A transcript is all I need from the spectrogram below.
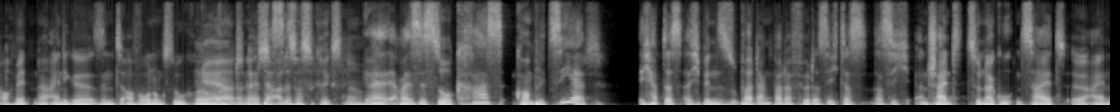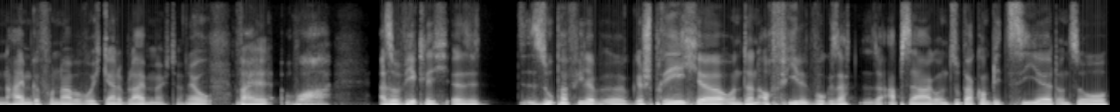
auch mit, ne? Einige sind auf Wohnungssuche. Ja, und, dann äh, nimmst du das alles, was du kriegst, ne? Ja, aber es ist so krass kompliziert. Ich habe das, also ich bin super dankbar dafür, dass ich das, dass ich anscheinend zu einer guten Zeit äh, ein Heim gefunden habe, wo ich gerne bleiben möchte. Jo. Weil, boah, also wirklich, äh, super viele äh, Gespräche und dann auch viel, wo gesagt, so Absage und super kompliziert und so,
